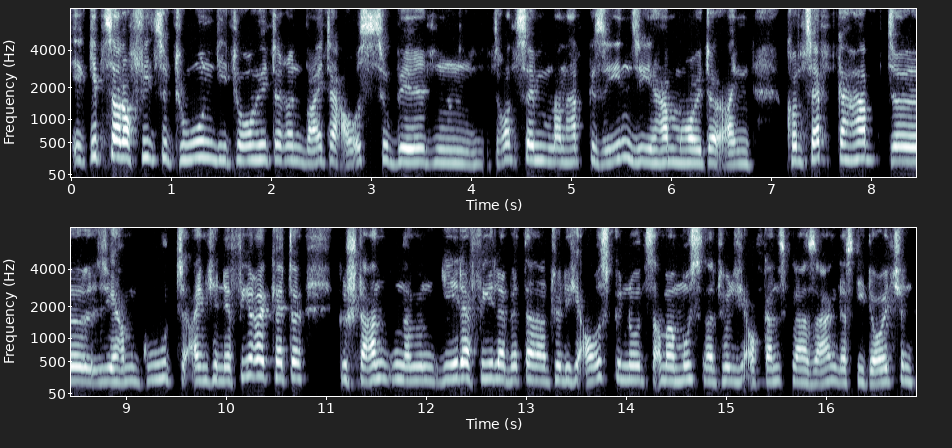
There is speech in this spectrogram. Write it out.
gibt es da noch viel zu tun, die Torhüterin weiter auszubilden. Trotzdem, man hat gesehen, sie haben heute ein Konzept gehabt. Äh, sie haben gut eigentlich in der Viererkette gestanden. Jeder Fehler wird da natürlich ausgenutzt, aber man muss natürlich auch ganz klar sagen, dass die Deutschen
